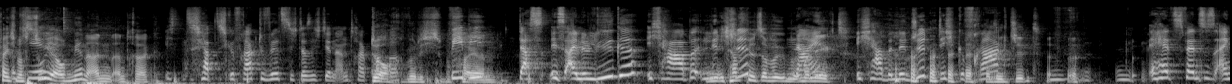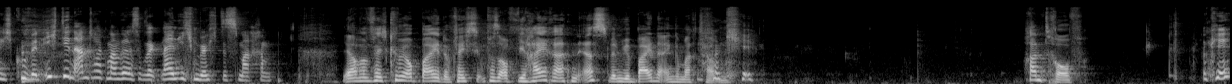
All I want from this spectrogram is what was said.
Vielleicht machst Okay. du ja auch mir einen Antrag. Ich, ich habe dich gefragt, du willst nicht, dass ich dir einen Antrag Doch, mache. würde ich super Baby, feiern. das ist eine Lüge. Ich habe legit. ich hab's mir jetzt aber über- nein, überlegt. Ich habe legit dich gefragt, Legit. hättest fändest du es eigentlich cool, wenn ich den Antrag machen würde, hast du gesagt, nein, ich möchte es machen. Ja, aber vielleicht können wir auch beide. Vielleicht, pass auf, wir heiraten erst, wenn wir beide einen gemacht haben. Okay. Hand drauf. Okay?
